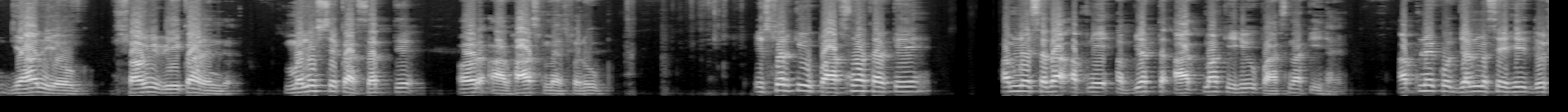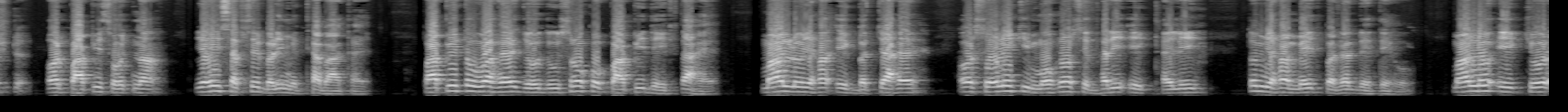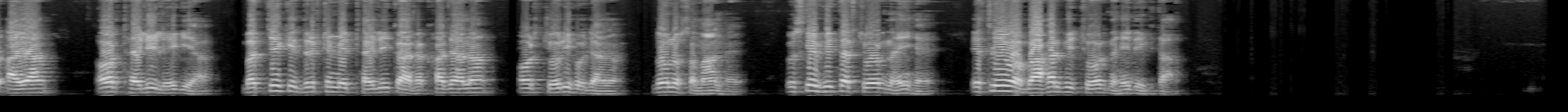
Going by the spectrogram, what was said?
ज्ञान योग स्वामी विवेकानंद, मनुष्य का सत्य और आभास में स्वरूप। ईश्वर की उपासना करके हमने सदा अपनी अव्यक्त आत्मा की ही उपासना की है। अपने को जन्म से ही दुष्ट और पापी सोचना यही सबसे बड़ी मिथ्या बात है। पापी तो वह है जो दूसरों को पापी देखता है। मान लो यहाँ एक बच्चा है और सोने की मोहरों से भरी एक थैली तुम यहाँ मेज पर रख देते हो। मान लो एक चोर आया और थैली ले गया। बच्चे की दृष्टि में थैली का रखा जाना और चोरी हो जाना दोनों समान है। उसके भीतर चोर नहीं है, इसलिए वह बाहर भी चोर नहीं दिखता।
